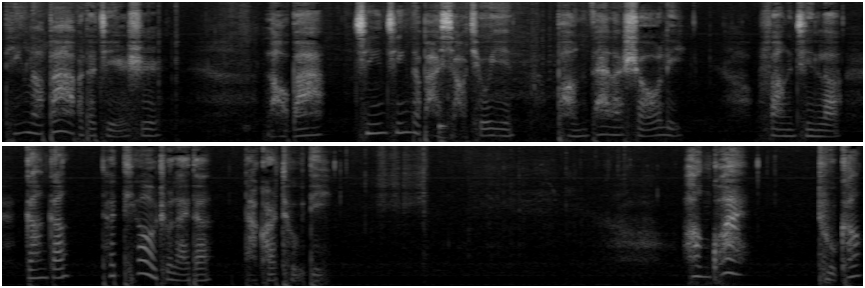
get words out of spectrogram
听了爸爸的解释，老八轻轻的把小蚯蚓捧在了手里，放进了刚刚。他跳出来的那块土地，很快，土坑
